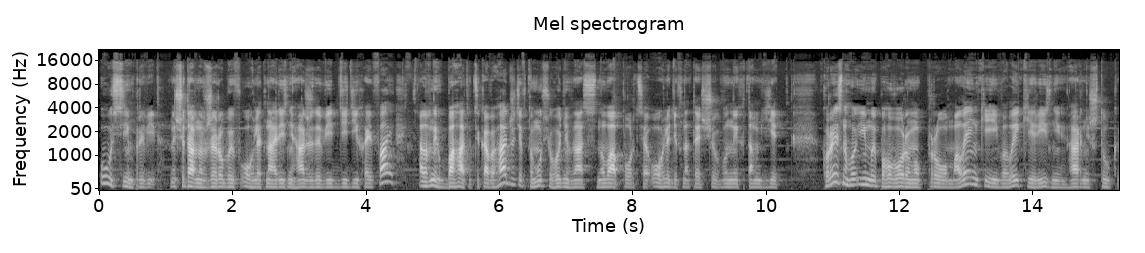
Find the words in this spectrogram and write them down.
Усім привіт! Нещодавно вже робив огляд на різні гаджети від DD Hi-Fi, але в них багато цікавих гаджетів, тому сьогодні в нас нова порція оглядів на те, що в них там є корисного, і ми поговоримо про маленькі і великі різні гарні штуки.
